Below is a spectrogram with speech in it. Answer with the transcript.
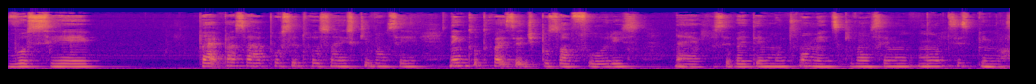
você vai passar por situações que vão ser. Nem tudo vai ser tipo só flores, né? Você vai ter muitos momentos que vão ser muitos espinhos.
